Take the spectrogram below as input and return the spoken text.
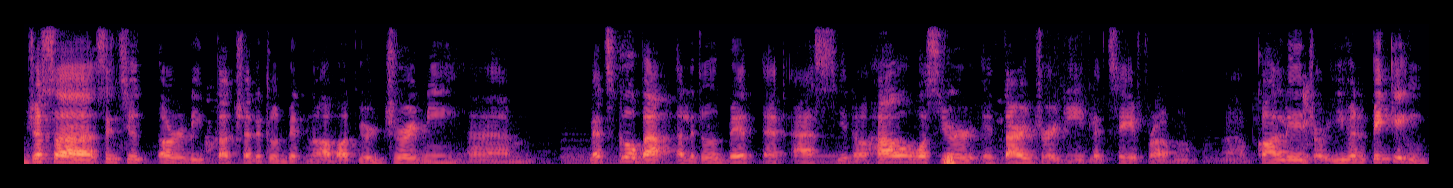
just uh, since you already touched a little bit now about your journey, um, let's go back a little bit and ask, you know, how was your entire journey? Let's say from uh, college or even picking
